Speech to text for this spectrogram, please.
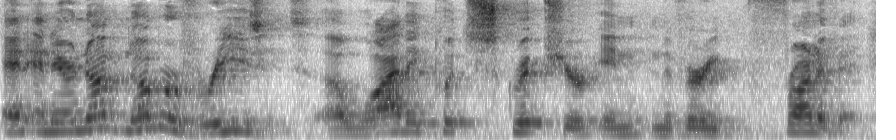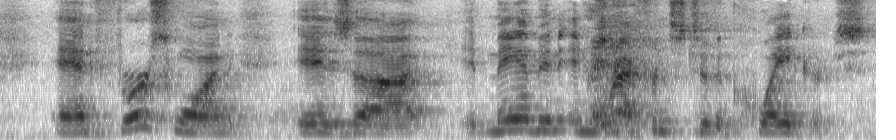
And, and there are a num- number of reasons uh, why they put scripture in, in the very front of it. And first one is uh, it may have been in reference to the Quakers.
